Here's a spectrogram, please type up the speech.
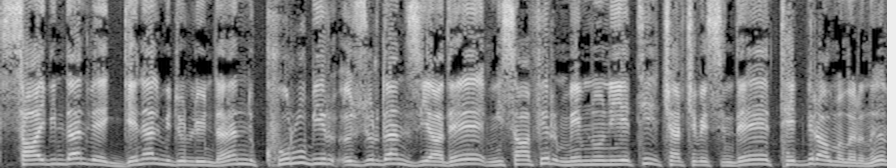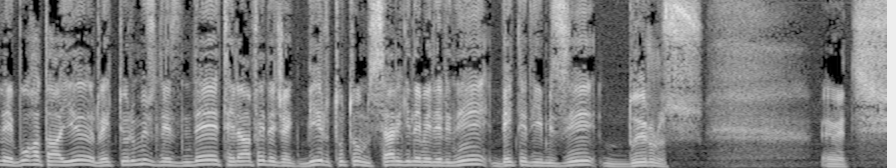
sahibinden ve genel müdürlüğünden kuru bir özürden ziyade misafir memnuniyeti çerçevesinde tedbir almalarını ve bu hatayı rektörümüz nezdinde telafi edecek bir tutum sergilemelerini beklediğimizi duyururuz. Evet.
